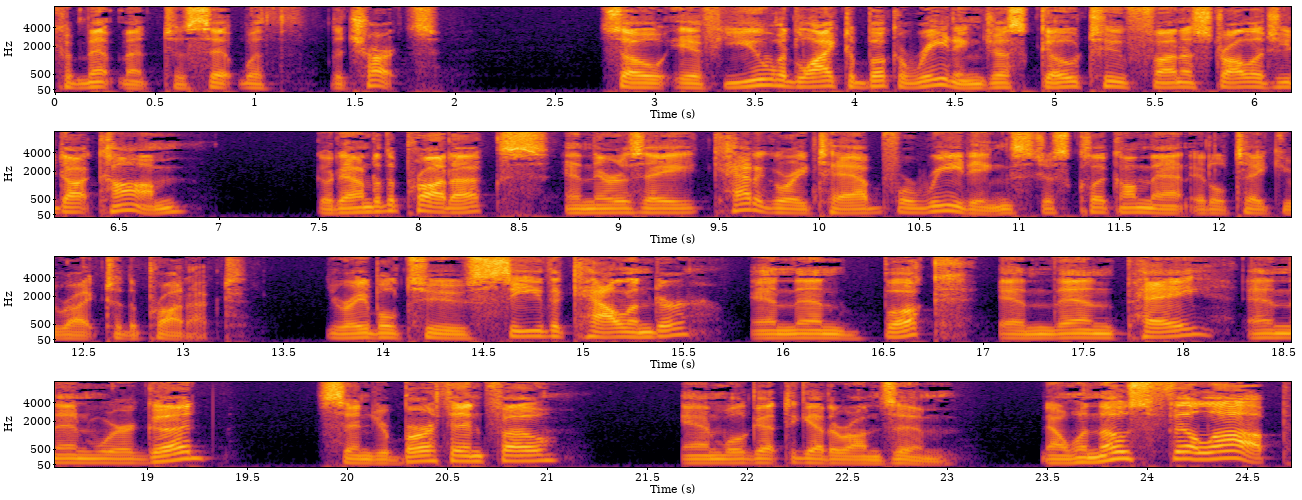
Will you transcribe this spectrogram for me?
commitment to sit with the charts. So if you would like to book a reading, just go to funastrology.com, go down to the products, and there is a category tab for readings. Just click on that, it'll take you right to the product. You're able to see the calendar and then book and then pay, and then we're good. Send your birth info, and we'll get together on Zoom. Now, when those fill up,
